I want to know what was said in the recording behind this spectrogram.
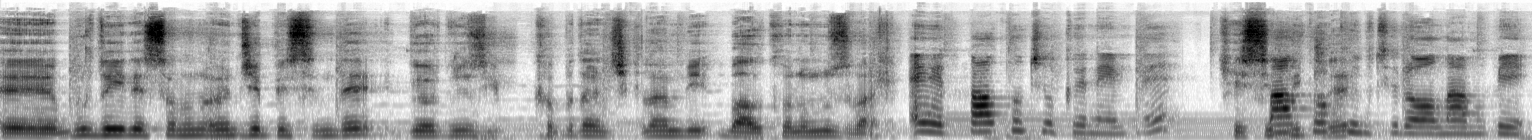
Ee, burada yine salonun ön cephesinde gördüğünüz gibi kapıdan çıkılan bir balkonumuz var. Evet, balkon çok önemli. Kesinlikle. Balkon kültürü olan bir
